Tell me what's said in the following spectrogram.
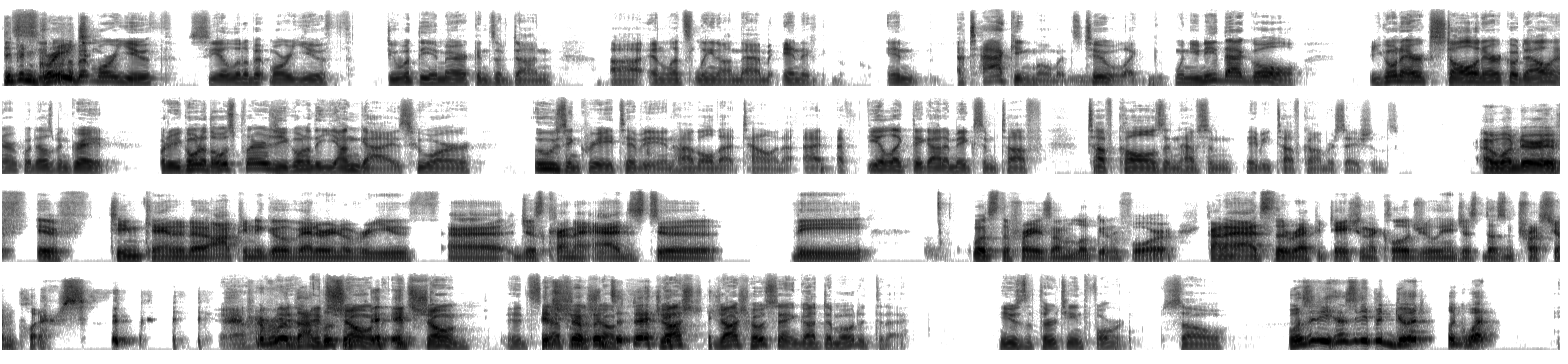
They've been see a little bit more youth. See a little bit more youth. Do what the Americans have done, uh, and let's lean on them in in attacking moments too. Like when you need that goal, are you going to Eric Staal and Eric O'Dell, and Eric O'Dell's been great. But are you going to those players? Are you going to the young guys who are oozing creativity and have all that talent? I, I feel like they got to make some tough, tough calls and have some maybe tough conversations. I wonder if if Team Canada opting to go veteran over youth uh, just kind of adds to the what's the phrase I'm looking for? Kind of adds to the reputation that Claude Julien just doesn't trust young players. yeah, Remember I mean, that it's shown. It's shown. It's, it's definitely shown. Today. Josh Josh Ho-Sang got demoted today. He was the 13th forward. So wasn't he? Hasn't he been good? Like what?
